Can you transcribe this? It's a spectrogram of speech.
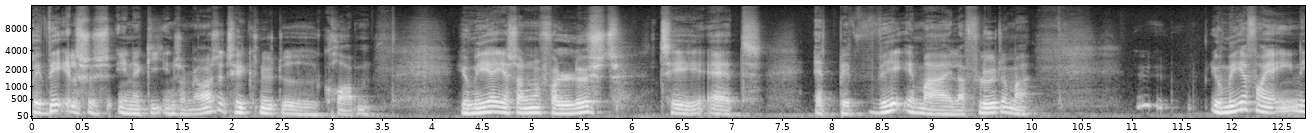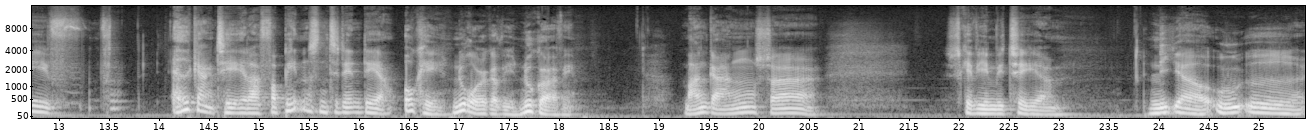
bevægelsesenergien, som jeg også er tilknyttet kroppen, jo mere jeg sådan får lyst til at, at bevæge mig eller flytte mig, jo mere får jeg egentlig adgang til, eller forbindelsen til den der, okay, nu rykker vi, nu gør vi. Mange gange så skal vi invitere nier ud,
